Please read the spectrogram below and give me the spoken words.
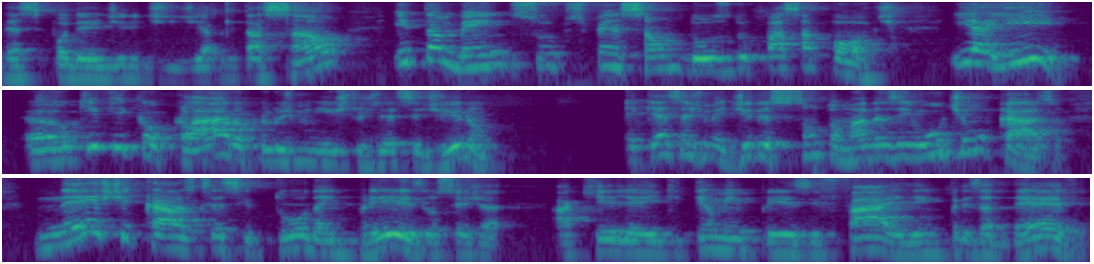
desse poder de, de, de e também suspensão do uso do passaporte. E aí, uh, o que fica claro pelos ministros decidiram é que essas medidas são tomadas em último caso. Neste caso que você citou da empresa, ou seja, aquele aí que tem uma empresa e faz, a empresa deve,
